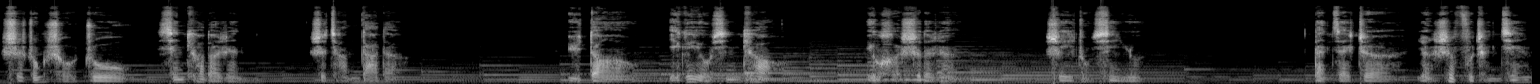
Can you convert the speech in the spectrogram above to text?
始终守住心跳的人是强大的。遇到一个有心跳又合适的人是一种幸运，但在这人世浮沉间，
